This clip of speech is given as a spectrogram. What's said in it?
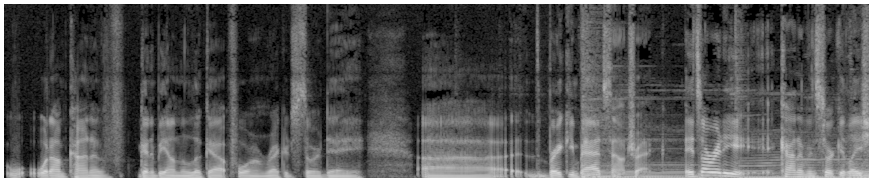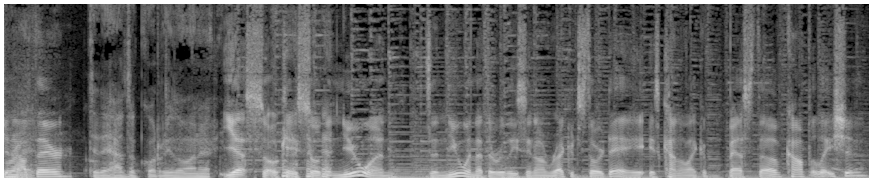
what I'm kind of going to be on the lookout for on Record Store Day, uh, the Breaking Bad soundtrack. It's already kind of in circulation out there. do they have the corrido on it? Yes. So okay. So the new one, the new one that they're releasing on Record Store Day is kind of like a best of compilation.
